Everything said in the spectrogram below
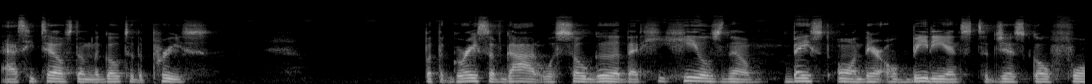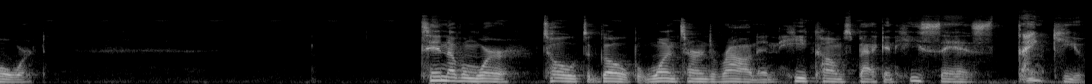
as He tells them to go to the priest. But the grace of God was so good that He heals them based on their obedience to just go forward. Ten of them were told to go, but one turned around and he comes back and he says, Thank you.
